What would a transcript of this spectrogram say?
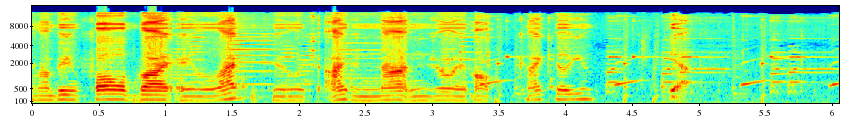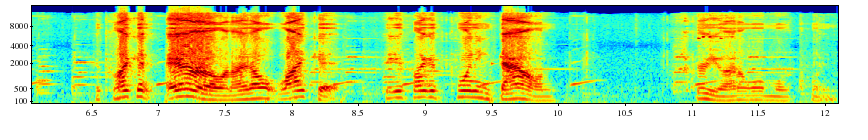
And I'm being followed by a lackey Lakitu, which I do not enjoy at all. Can I kill you? Yes. It's like an arrow, and I don't like it. See, it's like it's pointing down. Screw you, I don't want more coins.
